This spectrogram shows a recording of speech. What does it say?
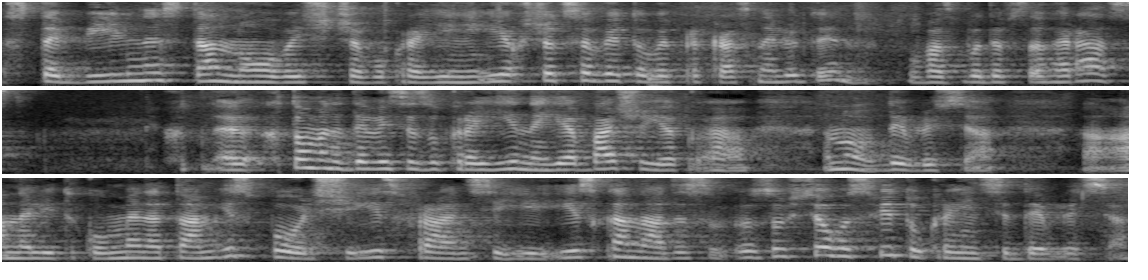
стабільне становище в Україні. І якщо це ви, то ви прекрасна людина. У вас буде все гаразд. Е, Хто мене дивиться з України, я бачу, як е, ну, дивлюся аналітику. У мене там із Польщі, із Франції, із Канади, з, з усього світу українці дивляться.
